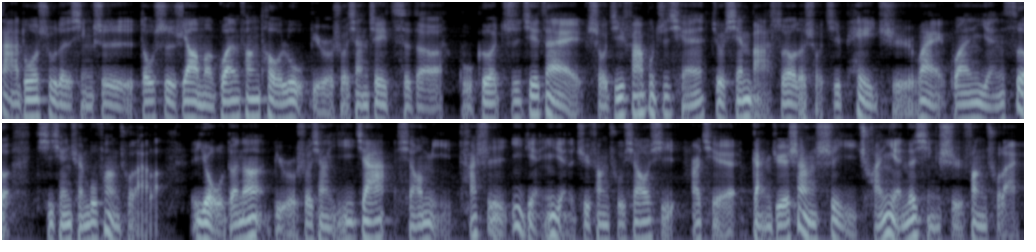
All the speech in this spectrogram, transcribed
大多数的形式都是要么官方透露，比如说像这次的谷歌，直接在手机发布之前就先把所有的手机配置、外观、颜色提前全部放出来了。有的呢，比如说像一加、小米，它是一点一点的去放出消息，而且感觉上是以传言的形式放出来。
